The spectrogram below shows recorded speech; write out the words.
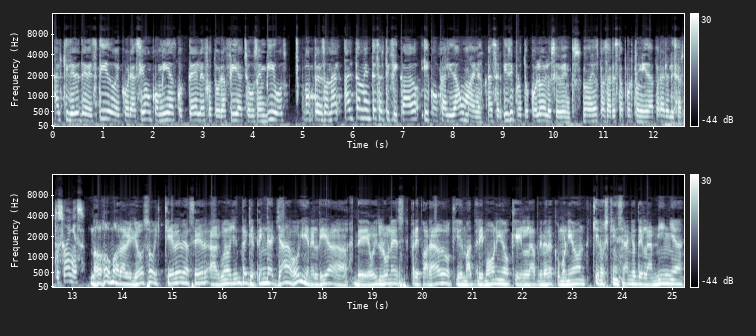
alquileres de vestido, decoración, comidas, cócteles, fotografía, shows en vivos, con personal altamente certificado y con calidad humana al servicio y protocolo de los eventos. No dejes pasar esta oportunidad para realizar tus sueños. No, maravilloso. ¿Y qué debe hacer algún oyente que tenga ya hoy, en el día de hoy lunes, preparado que el matrimonio, que la primera comunión, que los 15 años de la niña,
